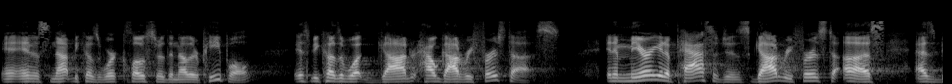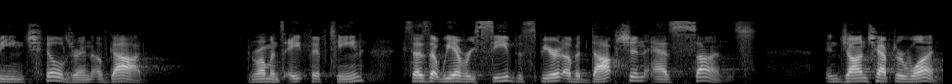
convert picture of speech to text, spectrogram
and, it's not because we're closer than other people. It's because of what God, how God refers to us. In a myriad of passages, God refers to us as being children of God. In Romans 8:15, he says that we have received the spirit of adoption as sons. In John chapter 1, it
